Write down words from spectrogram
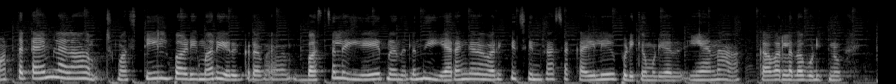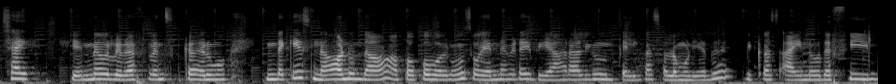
மற்ற டைம்லலாம் சும்மா ஸ்டீல் பாடி மாதிரி இருக்கிறவன் பஸ்ஸில் ஏறினதுலேருந்து இறங்குற வரைக்கும் சின்ராசை கையிலேயே பிடிக்க முடியாது. ஏன்னா கவரில் தான் பிடிக்கணும். சை என்ன ஒரு ரெஃபரன்ஸ் கருவோம் இந்த கேஸ் நானும் தான் அப்பப்போ வரும். ஸோ என்னை விட இது யாராலையும் தெளிவாக சொல்ல முடியாது. Because I know the feel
